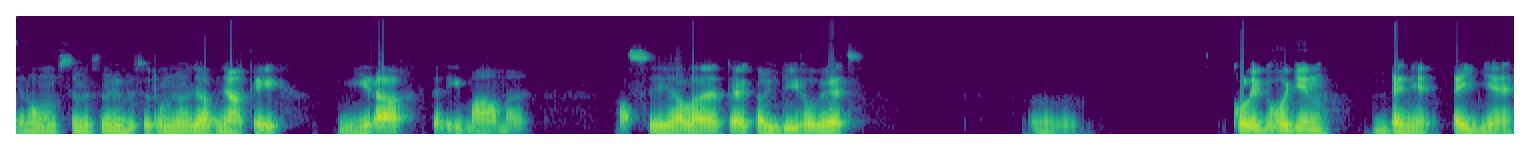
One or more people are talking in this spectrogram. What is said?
Jenom si myslím, že by se to mělo dělat v nějakých mírách, který máme asi, ale to je každýho věc. Hmm. Kolik hodin denně, týdně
